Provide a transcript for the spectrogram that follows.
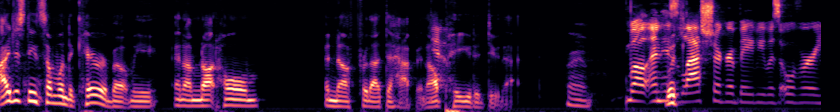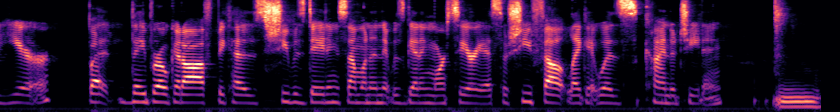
I just need someone to care about me, and I'm not home enough for that to happen. I'll Yeah. pay you to do that. Right. Well, and his Which- last sugar baby was over a year, but they broke it off because she was dating someone and it was getting more serious. So she felt like it was kind of cheating. Mm,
